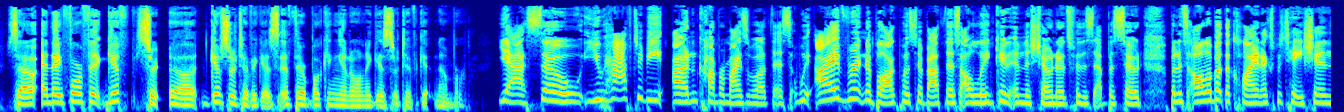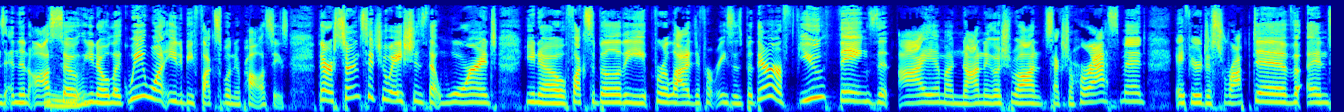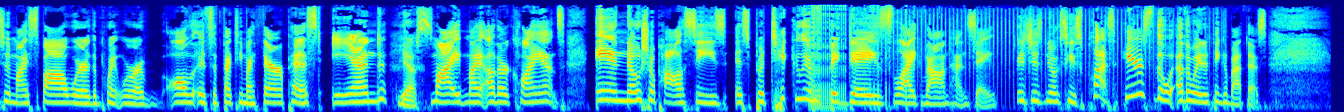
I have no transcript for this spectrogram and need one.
So, and they forfeit gift uh, gift certificates if they're booking it on a gift certificate number. Yeah, so you have to be uncompromisable about this. We, I've written a blog post about this. I'll link it in the show notes for this episode, but it's all about the client expectations. And then also, mm-hmm. you know, like we want you to be flexible in your policies. There are certain situations that warrant, you know, flexibility for a lot of different reasons, but there are a few things that I am a non negotiable on sexual harassment. If you're disruptive into my spa where the point where all it's affecting my therapist and Yes. my my other clients and no show policies is particularly on big days like Valentine's Day. It's just no excuse. Plus, here's the other way to think about this.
